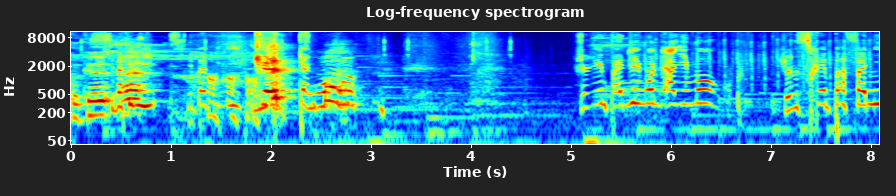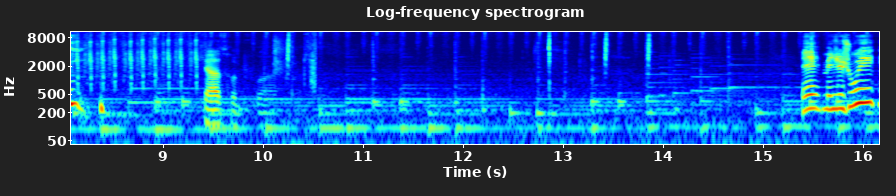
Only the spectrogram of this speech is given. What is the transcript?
Quoique... C'est pas ah, fini C'est pas fini points. Je n'ai pas dit mon dernier mot Je ne serai pas Fanny 4 points. Eh, mais j'ai joué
